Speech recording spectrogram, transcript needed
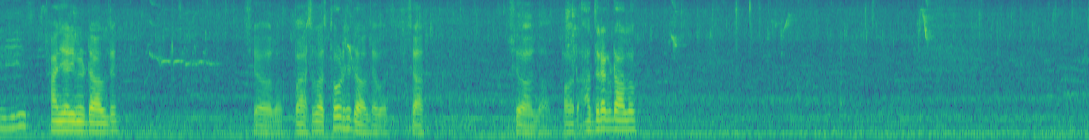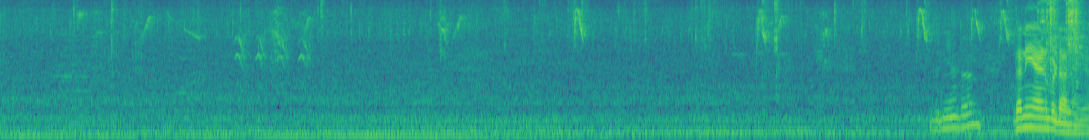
हाँ जी हरी मिर्च डाल दे। चलो बस बस थोड़ी सी डाल दे बस चल चलो और अदरक डालो। धनिया डाल। धनिया एंड में डालेंगे।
